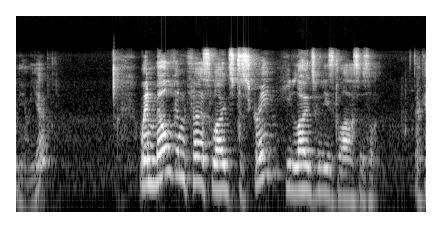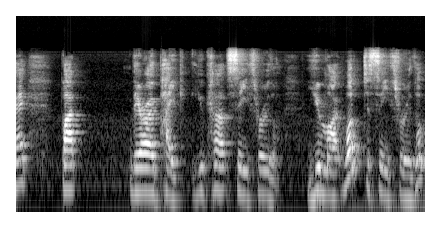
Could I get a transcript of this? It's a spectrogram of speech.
There we go. When Melvin first loads to screen, he loads with his glasses on, okay? But they're opaque. You can't see through them. You might want to see through them.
